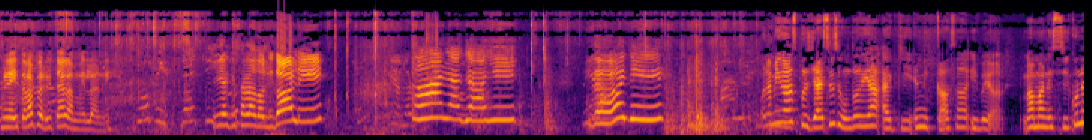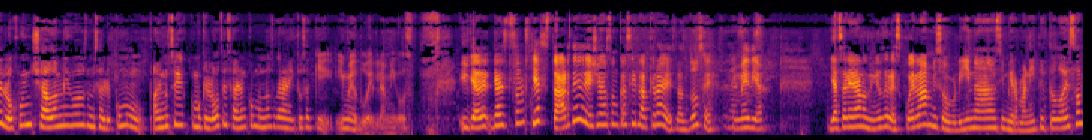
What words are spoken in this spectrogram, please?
Mira, ahí está la perrita de la Melanie. Y aquí está la Dolly. ¡Dolly! ¡Hola, Dolly! ¡Dolly! Hola, amigas. Pues ya es el segundo día aquí en mi casa y vean. Amanecí con el ojo hinchado, amigos. Me salió como, ay, no sé, como que luego te salen como unos granitos aquí y me duele, amigos. Y ya, ya, son- ya es tarde, de hecho ya son casi, ¿la hora es? Las 12 y media. Ya salieron los niños de la escuela, mis sobrinas y mi hermanita y todo eso.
